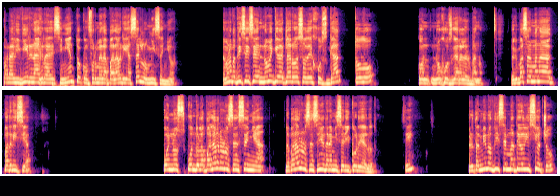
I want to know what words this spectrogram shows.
para vivir en agradecimiento conforme a la palabra y hacerlo, mi Señor. La hermana Patricia dice, no me queda claro eso de juzgar todo con no juzgar al hermano. Lo que pasa, hermana Patricia, cuando, cuando la palabra nos enseña, la palabra nos enseña a tener misericordia del otro, ¿sí? Pero también nos dice en Mateo 18,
